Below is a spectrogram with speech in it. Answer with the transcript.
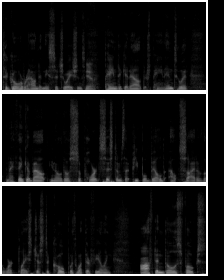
to go around in these situations. Yeah. Pain to get out, there's pain into it. And I think about, you know, those support systems that people build outside of the workplace just to cope with what they're feeling. Often those folks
